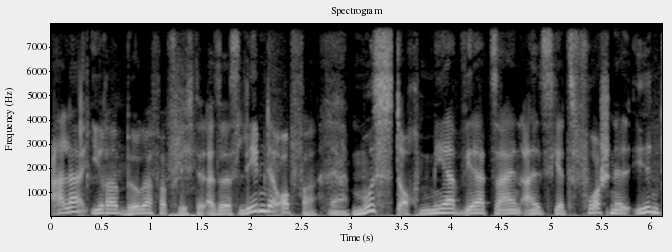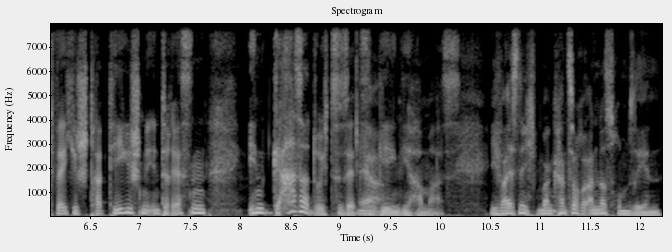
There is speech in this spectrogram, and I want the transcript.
aller ihrer Bürger verpflichtet. Also das Leben der Opfer ja. muss doch mehr wert sein, als jetzt vorschnell irgendwelche strategischen Interessen in Gaza durchzusetzen ja. gegen die Hamas. Ich weiß nicht, man kann es auch andersrum sehen.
